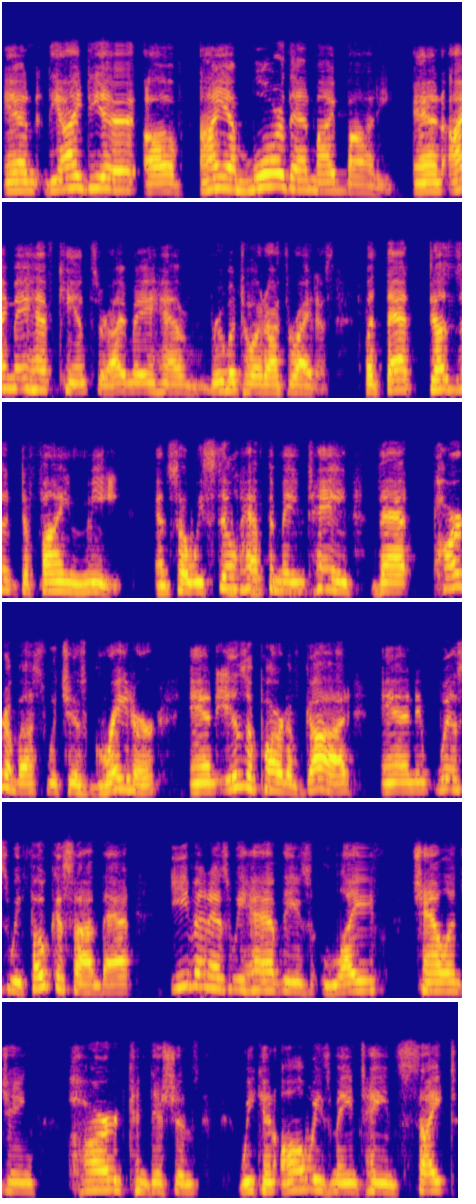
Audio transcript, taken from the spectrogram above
And the idea of I am more than my body, and I may have cancer, I may have rheumatoid arthritis, but that doesn't define me. And so we still have to maintain that part of us which is greater and is a part of God. And as we focus on that, even as we have these life challenging, hard conditions, we can always maintain sight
